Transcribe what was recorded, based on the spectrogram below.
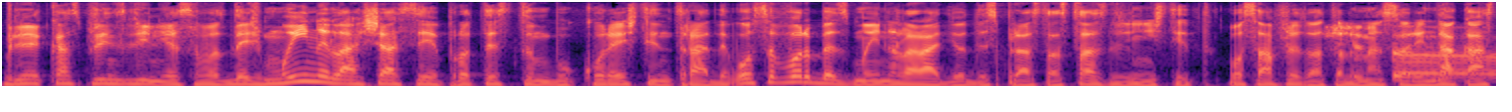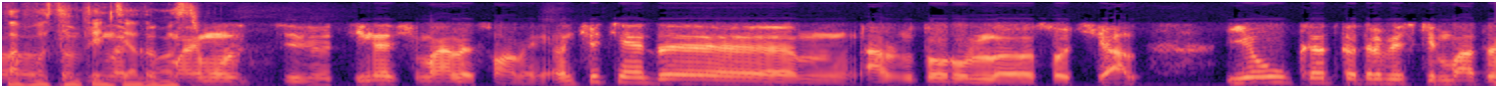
bine că ați prins linie să vă... Deci mâine la 6 e protest în București, într-adevăr. O să vorbesc mâine la radio despre asta, stați liniștit. O să afle toată lumea, Sorin, dacă asta a fost să vină intenția cât dumneavoastră. mai mulți tineri și mai ales oameni. În ce ține de um, ajutorul uh, social? Eu cred că trebuie schimbate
